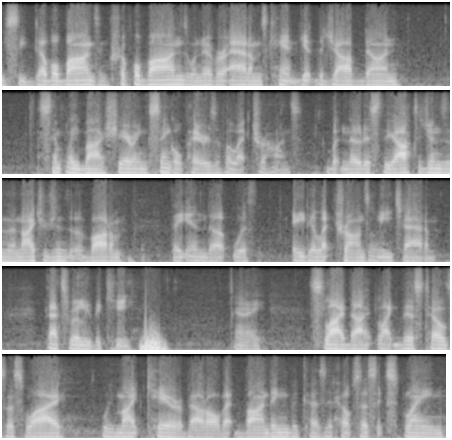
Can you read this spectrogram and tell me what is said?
We see double bonds and triple bonds whenever atoms can't get the job done simply by sharing single pairs of electrons. But notice the oxygens and the nitrogens at the bottom, they end up with 8 electrons on each atom. That's really the key. And a slide like this tells us why we might care about all that bonding because it helps us explain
